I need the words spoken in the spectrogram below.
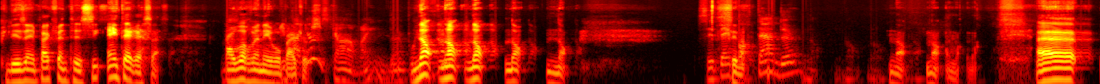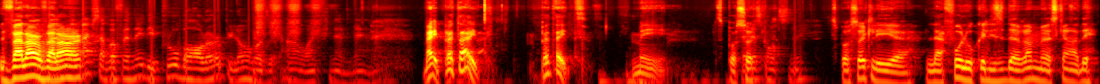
puis les impacts fantasy intéressants. on va ben, revenir aux Packers. quand même, non, non, non, non, non. C'est important de. Non, non, non, non. Euh, valeur, valeur. ça va finir des pro ballers, puis là, on va dire Ah ouais, finalement. Ben, peut-être. Peut-être. Mais c'est pas ça. C'est pas ça que les, euh, la foule au Colisée de Rome euh, scandait.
